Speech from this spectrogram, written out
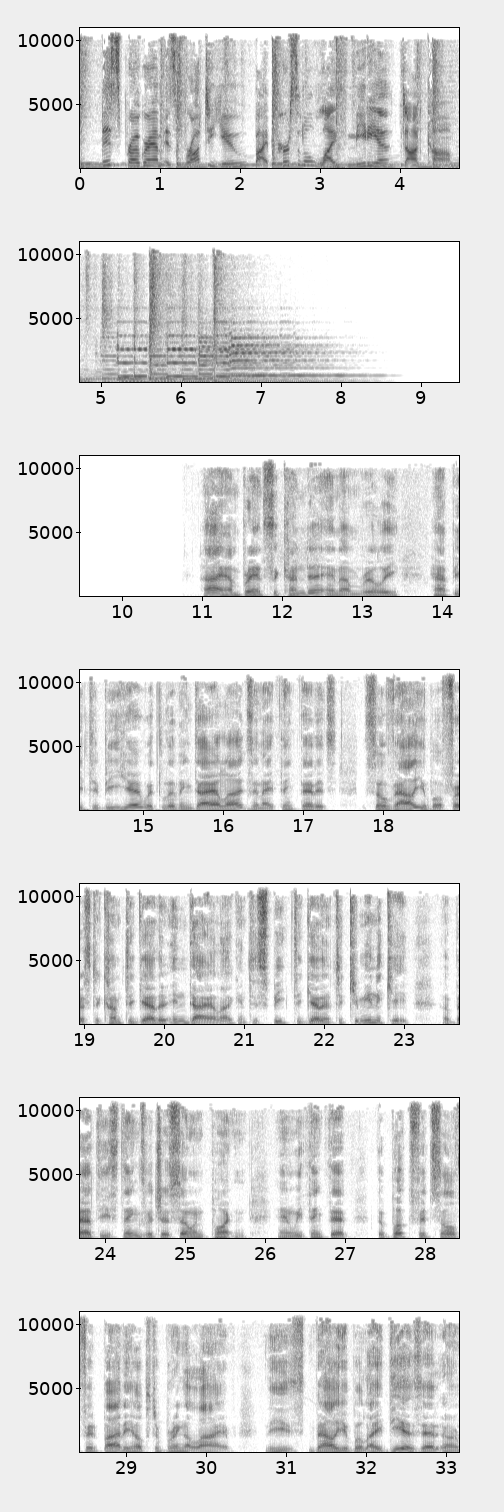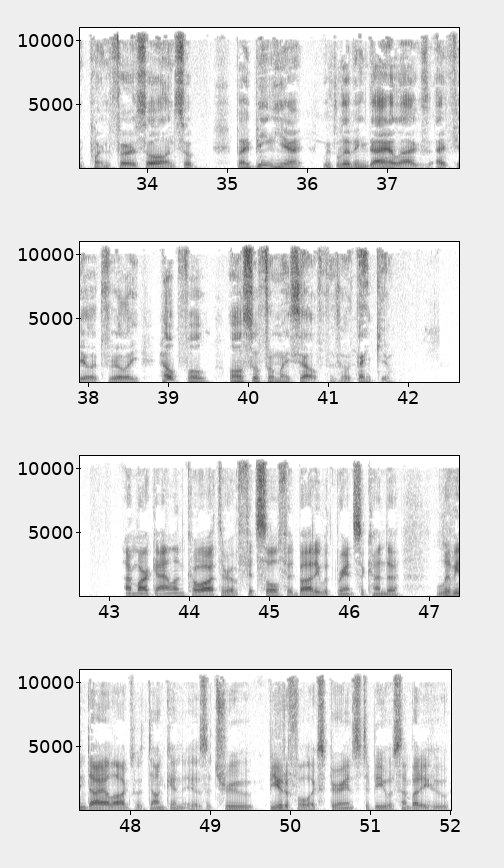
This program is brought to you by PersonalLifeMedia.com. Hi, I'm Brant Secunda, and I'm really happy to be here with Living Dialogues. And I think that it's so valuable for us to come together in dialogue and to speak together and to communicate about these things which are so important. And we think that the book Fit Soul, Fit Body helps to bring alive these valuable ideas that are important for us all. And so by being here with Living Dialogues, I feel it's really helpful also for myself. And So thank you. I'm Mark Allen, co author of Fit Soul, Fit Body with Brant Secunda. Living Dialogues with Duncan is a true, beautiful experience to be with somebody who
